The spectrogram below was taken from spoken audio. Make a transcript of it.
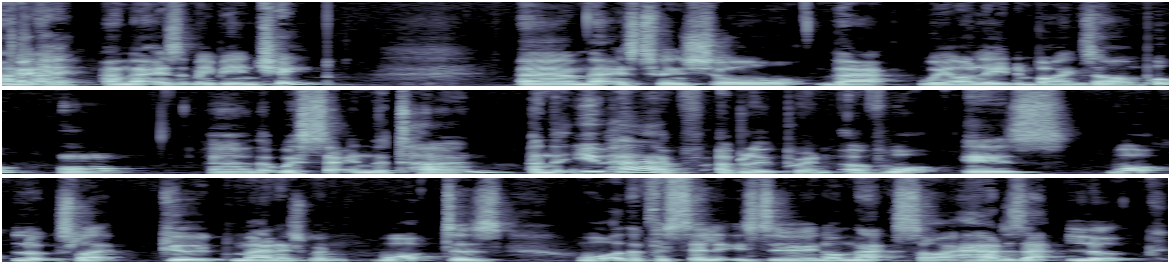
And okay. That, and that isn't me being cheap. Um, that is to ensure that we are leading by example, mm. uh, that we're setting the tone, and that you have a blueprint of what is what looks like good management. What does what are the facilities doing on that site? How does that look?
